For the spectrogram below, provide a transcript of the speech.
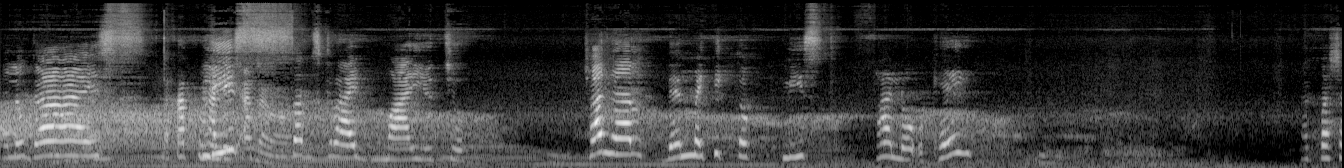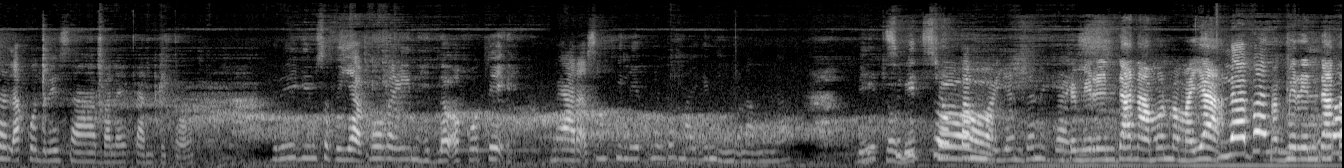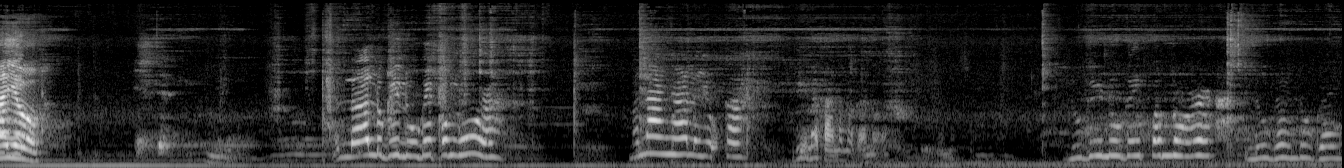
Hello guys. Please ano. subscribe my YouTube channel. Then my TikTok. Please follow, okay? Nagpasyal ako dre sa Balay Kanti ko. Dre yung sa tiya ko kay nahidlaw ako ti. May ara sang pilit na doon. May ginino namin na. Bitso, Bitso, bitso. Pamayan ni guys. Kay merinda namon mamaya. Laban. Magmerinda Laban. tayo. Ala, lugay-lugay pa mo. ah. Malanga, layo ka. Di na tayo mag-ano. Lugay-lugay pa more. Lugay-lugay.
